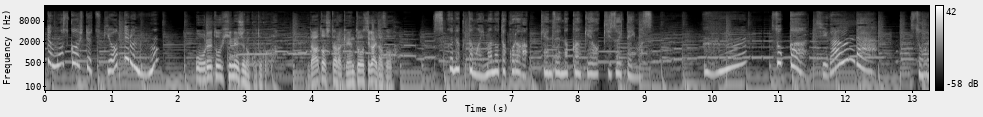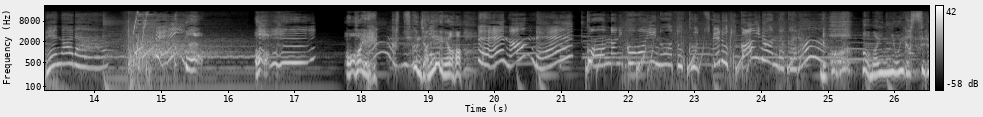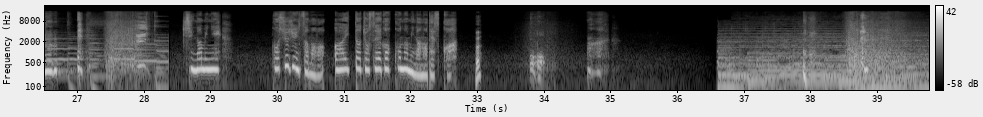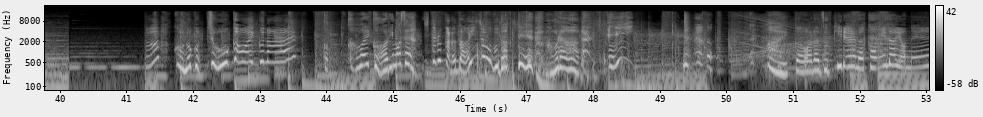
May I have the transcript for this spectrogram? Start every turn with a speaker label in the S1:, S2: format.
S1: ってもしかして付き合ってるの？
S2: 俺と姫路のことかだとしたら見当違いだぞ。
S3: 少なくとも今のところは健全な関係を築いています。
S1: ふーん。そっか違うんだ。それなら。
S2: おいくっつくんじゃねえよ。
S1: えー、なんで？こんなに可愛いノアとくっつける機械なんだから。
S2: 甘い匂いがする。
S3: ちなみにご主人様はああいった女性が好みなのですか？
S2: お
S1: この子超可愛くない？
S3: か可愛くありません。
S1: してるから大丈夫だって。ほらえい。相変わらず綺麗な髪だよね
